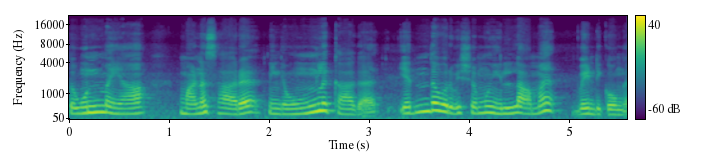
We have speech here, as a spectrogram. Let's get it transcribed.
ஸோ உண்மையாக மனசார நீங்கள் உங்களுக்காக எந்த ஒரு விஷயமும் இல்லாமல் வேண்டிக்கோங்க.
